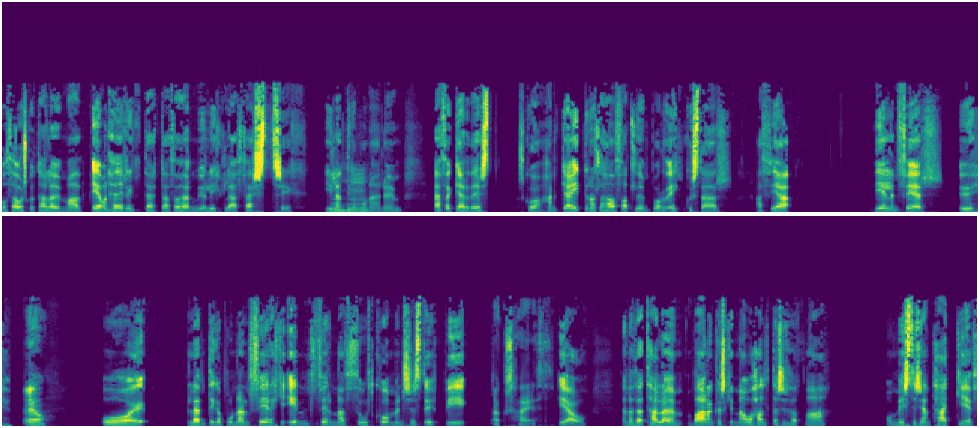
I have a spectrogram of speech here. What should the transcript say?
og þá er sko talað um að ef hann hefði reynt þetta þá hefði hann mjög líklega fest sig í Mhm. lendingabúnaðinum ef það gerðist, sko, hann gæti náttúrulega hafa fallið um borð einhver staðar af því að vélinn fer upp já, og lendingabúnaðin fer ekki inn fyrir að þú ert komin sérst upp í axhæð. Já, þannig að það tala um, var hann kannski ná að halda sér þarna og misti sér hann takið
